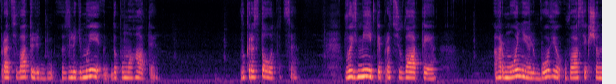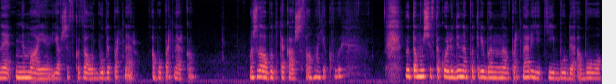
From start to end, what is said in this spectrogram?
працювати з людьми, допомагати, використовувати це. Ви вмієте працювати гармонією, любов'ю. У вас, якщо не, немає, я вже сказала, буде партнер або партнерка. Можливо, буде така ж сама, як ви. Ну, тому що з такою людиною потрібен партнер, який буде або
